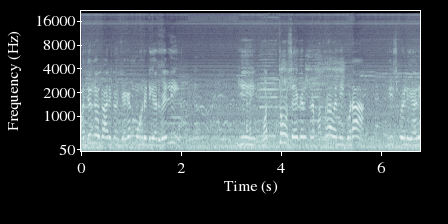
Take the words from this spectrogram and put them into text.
పద్దెనిమిదవ తారీఖున జగన్మోహన్ రెడ్డి గారు వెళ్ళి ఈ మొత్తం సేకరించిన పత్రాలన్నీ కూడా తీసుకువెళ్ళి గారి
